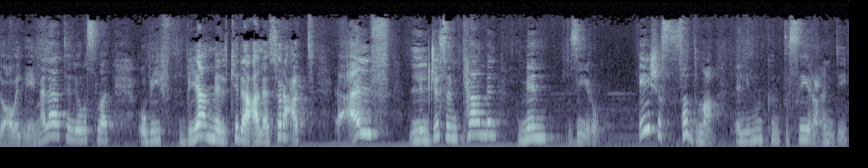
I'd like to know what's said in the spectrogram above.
له أو الإيميلات اللي وصلت وبيعمل كده على سرعة ألف للجسم كامل من زيرو. إيش الصدمة اللي ممكن تصير عندي؟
